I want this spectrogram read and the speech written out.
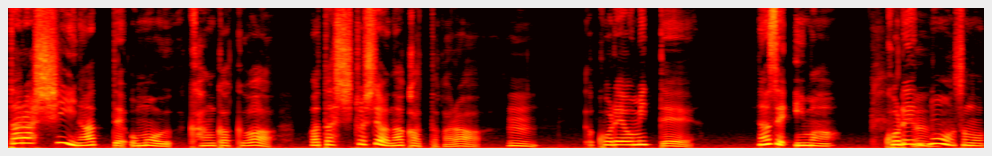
新しいなって思う感覚は私としてはなかったからうん。これを見てなぜ今これのその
